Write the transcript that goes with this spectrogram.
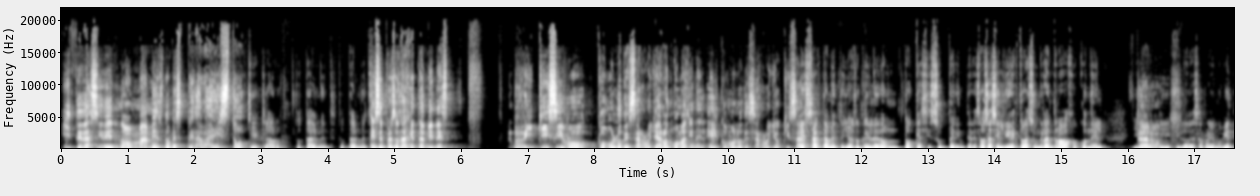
Y te da así de, no mames, no me esperaba esto. Sí, claro, totalmente, totalmente. Ese personaje también es riquísimo cómo lo desarrollaron, o más bien él, cómo lo desarrolló quizás. Exactamente, yo creo que le da un toque así súper interesante. O sea, si el director hace un gran trabajo con él y, y, lo desarrolla muy bien.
